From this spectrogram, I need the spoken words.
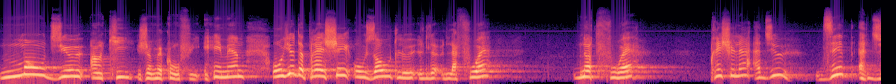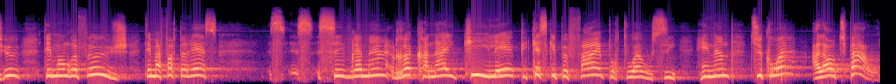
mon Dieu en qui je me confie. Amen. Au lieu de prêcher aux autres la foi, notre foi, prêchez-la à Dieu. Dites à Dieu, tu es mon refuge, tu es ma forteresse. C'est vraiment reconnaître qui il est, puis qu'est-ce qu'il peut faire pour toi aussi. Amen. Tu crois, alors tu parles.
